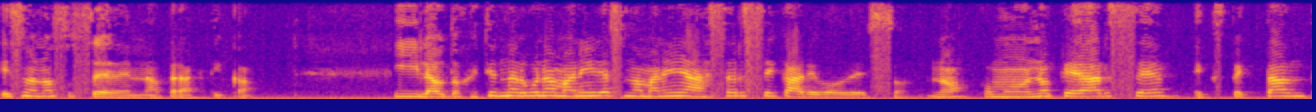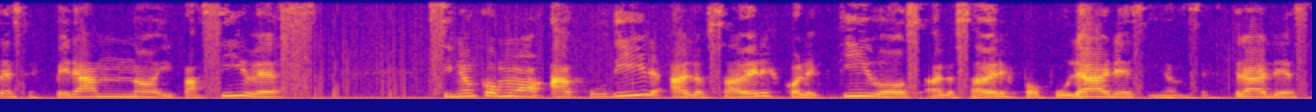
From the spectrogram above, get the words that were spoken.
eso no sucede en la práctica. Y la autogestión de alguna manera es una manera de hacerse cargo de eso, ¿no? Como no quedarse expectantes, esperando y pasives, sino como acudir a los saberes colectivos, a los saberes populares y ancestrales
